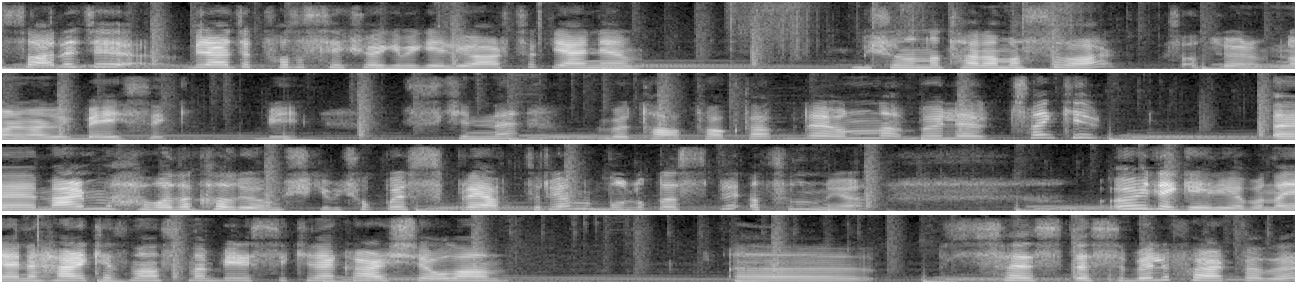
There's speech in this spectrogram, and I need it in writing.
Sadece birazcık fazla sekiyor gibi geliyor artık. Yani bir şunun da taraması var. Atıyorum normal bir basic bir skinle böyle tak tak tak. De onunla böyle sanki e, mermi havada kalıyormuş gibi. Çok böyle sprey attırıyor ama buldukları sprey atılmıyor. Öyle geliyor bana. Yani herkesin aslında bir skin'e karşı olan eee, ses desibeli farklıdır.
